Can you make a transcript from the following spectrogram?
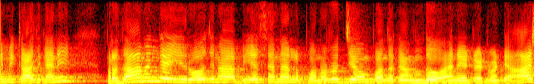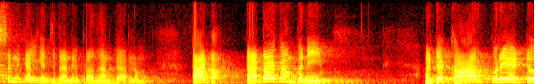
ఏమీ కాదు కానీ ప్రధానంగా ఈ రోజున బిఎస్ఎన్ఎల్ పునరుజ్జీవం పొందగలదు అనేటటువంటి ఆశను కలిగించడానికి ప్రధాన కారణం టాటా. టాటా కంపెనీ అంటే కార్పొరేటు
